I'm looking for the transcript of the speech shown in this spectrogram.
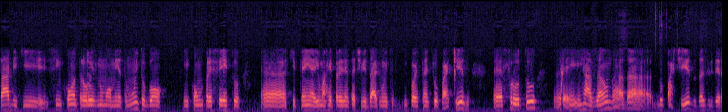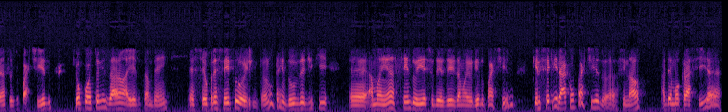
sabe que se encontra hoje num momento muito bom e com um prefeito é, que tem aí uma representatividade muito importante para o partido, é, fruto é, em razão da, da, do partido, das lideranças do partido, que oportunizaram a ele também é, ser o prefeito hoje. Então eu não tenho dúvida de que é, amanhã, sendo esse o desejo da maioria do partido, que ele seguirá com o partido. Afinal, a democracia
